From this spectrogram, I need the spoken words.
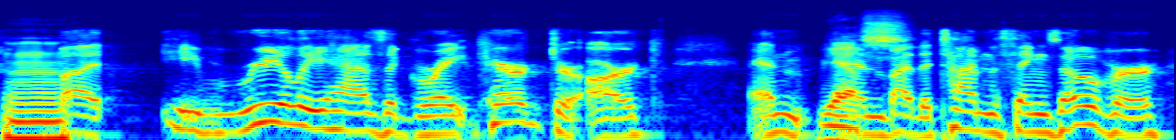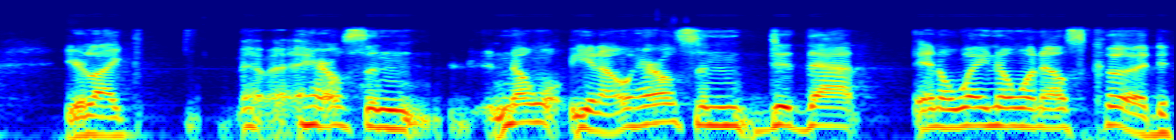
Mm-hmm. but he really has a great character arc and Yes. and by the time the thing's over you're like harrelson no you know harrelson did that in a way no one else could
